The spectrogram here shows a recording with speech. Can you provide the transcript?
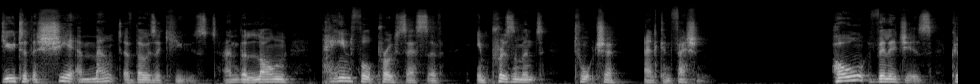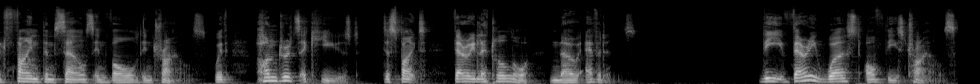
due to the sheer amount of those accused and the long, painful process of imprisonment, torture, and confession. Whole villages could find themselves involved in trials, with hundreds accused, despite very little or no evidence. The very worst of these trials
